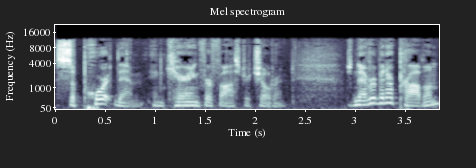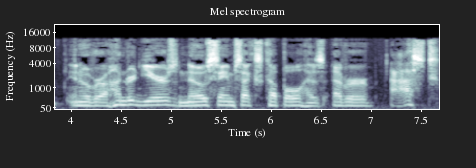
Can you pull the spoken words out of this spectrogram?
support them in caring for foster children. There's never been a problem. In over 100 years, no same sex couple has ever asked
